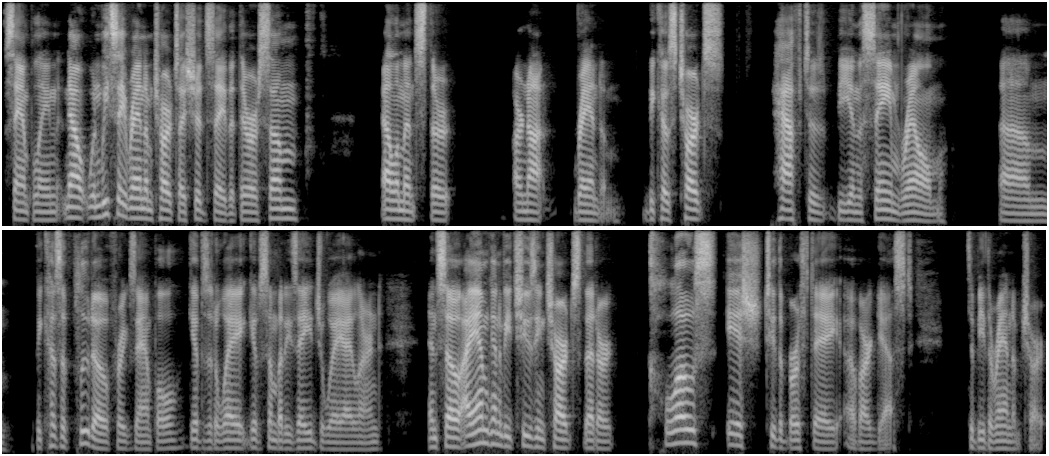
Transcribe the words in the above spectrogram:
sampling. Now, when we say random charts, I should say that there are some elements that are not random because charts have to be in the same realm um, because of Pluto, for example, gives it away, gives somebody's age away, I learned. And so I am going to be choosing charts that are close ish to the birthday of our guest to be the random chart.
